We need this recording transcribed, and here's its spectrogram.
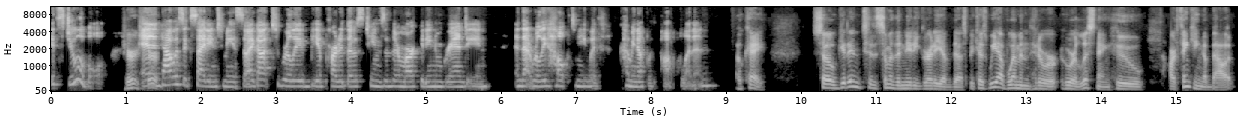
it's doable. Sure, sure. And that was exciting to me. So I got to really be a part of those teams and their marketing and branding. And that really helped me with coming up with Pop Linen. Okay. So get into some of the nitty gritty of this because we have women who are who are listening who are thinking about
